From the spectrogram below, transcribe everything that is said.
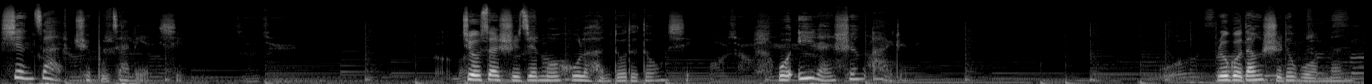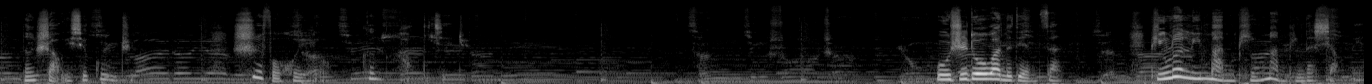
现在却不再联系。就算时间模糊了很多的东西，我依然深爱着你。如果当时的我们能少一些固执，是否会有更好的结局？五十多万的点赞，评论里满屏满屏的想念，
